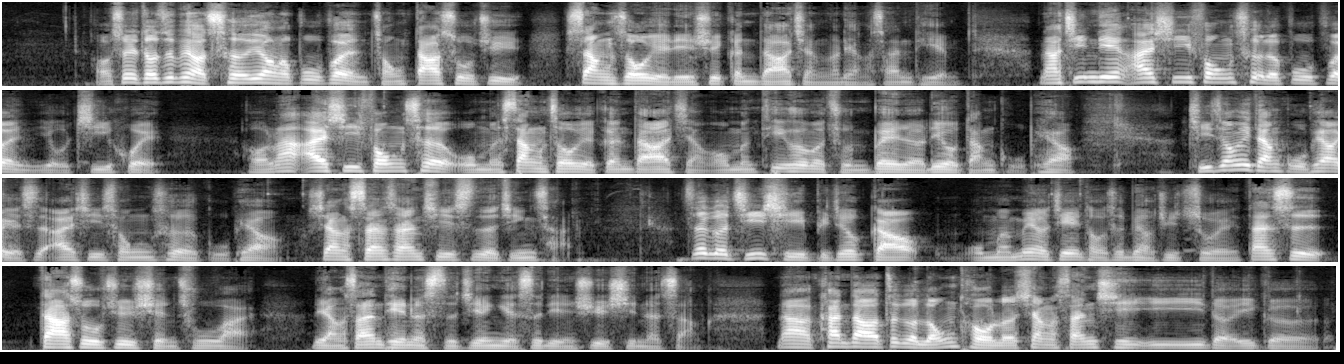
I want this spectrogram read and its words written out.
哦，所以投资票车用的部分，从大数据上周也连续跟大家讲了两三天。那今天 IC 封测的部分有机会，哦，那 IC 封测我们上周也跟大家讲，我们替会们准备了六档股票。其中一档股票也是 IC 冲测股票，像三三七四的精彩，这个机器比较高，我们没有建议投资友去追，但是大数据选出来，两三天的时间也是连续性的涨。那看到这个龙头的，像三七一一的一个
